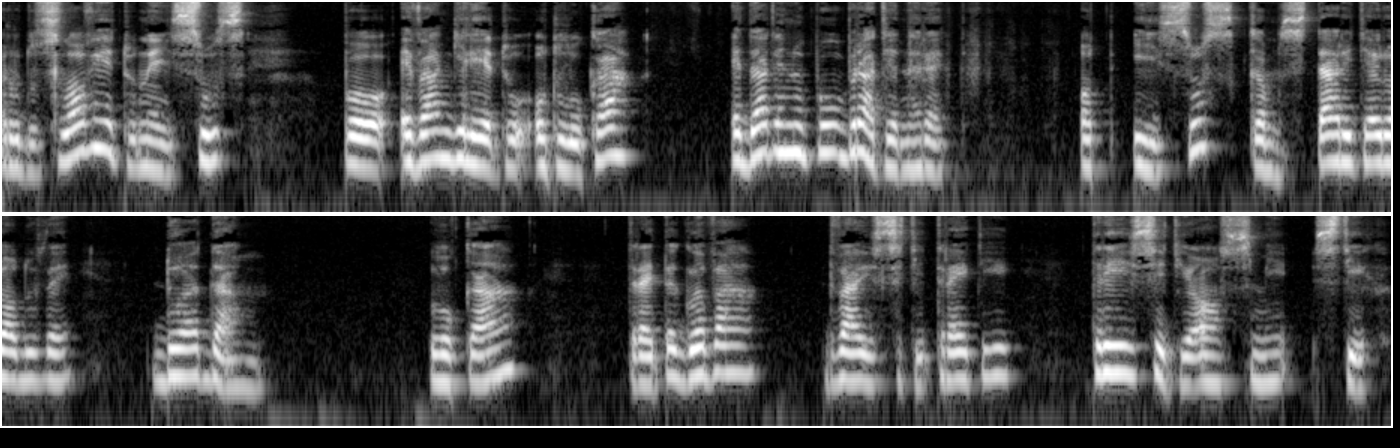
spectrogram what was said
Родословието на Исус по Евангелието от Лука – е дадено по обратен ред от Исус към старите родове до Адам. Лука, 3 глава, 23-38 стих.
